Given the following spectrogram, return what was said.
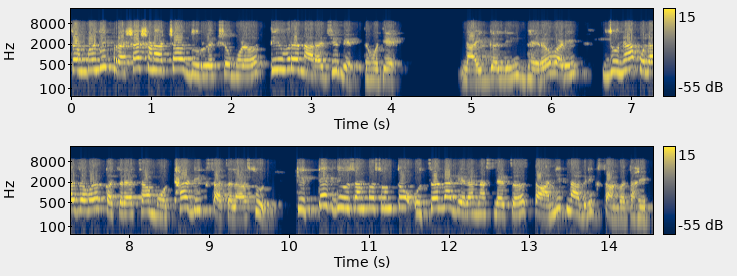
संबंधित प्रशासनाच्या दुर्लक्षामुळे तीव्र नाराजी व्यक्त होते नाईक गल्ली भैरववाडी जुन्या पुलाजवळ कचऱ्याचा मोठा ढीग साचला असून कित्येक दिवसांपासून तो उचलला गेला नसल्याचं स्थानिक नागरिक सांगत आहेत.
